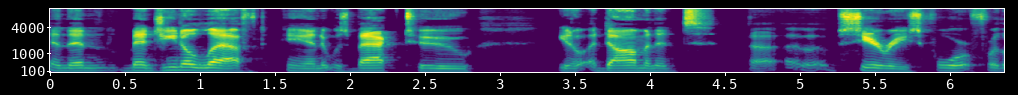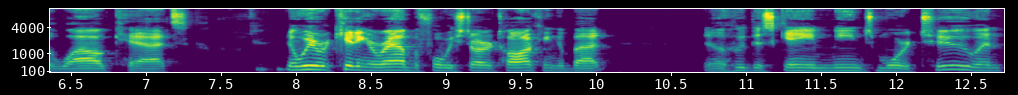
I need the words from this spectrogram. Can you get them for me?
and then Mangino left, and it was back to, you know, a dominant uh, uh series for for the Wildcats. You know, we were kidding around before we started talking about you know who this game means more to and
